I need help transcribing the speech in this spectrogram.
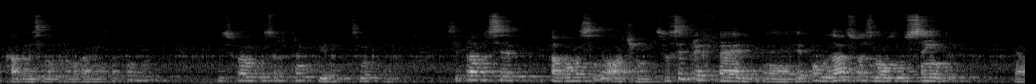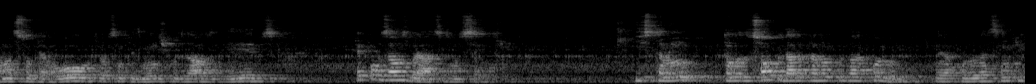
a cabeça no prolongamento da coluna. Isso é uma postura tranquila para se manter. Se para você tá bom assim, ótimo. Se você prefere é, repousar suas mãos no centro, né, uma sobre a outra, ou simplesmente cruzar os dedos, repousar os braços no centro. Isso também tomando só cuidado para não curvar a coluna. Né? A coluna é sempre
